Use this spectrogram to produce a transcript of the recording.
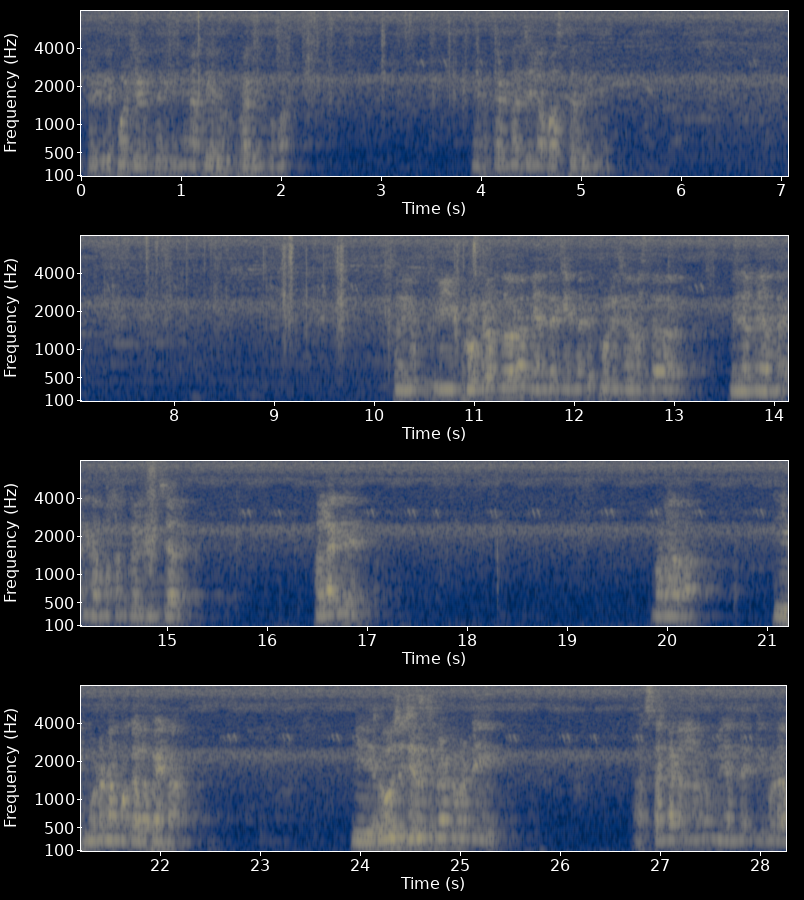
ఇక్కడికి రిపోర్ట్ చేయడం జరిగింది. నా పేరు ప్రవీణ్ కుమార్. నేను కరీంనగర్ జిల్లా వాస్తవ్యాన్ని సో ఈ- ప్రోగ్రాం ద్వారా మీ అందరికీ ఏంటంటే పోలీస్ వ్యవస్థ మీద మీ అందరికీ నమ్మకం కలిగించాలి. అలాగే మన ఈ మూఢనమ్మకాల పైన ఈ రోజు జరుగుతున్నటువంటి సంఘటనలను మీ అందరికీ కూడా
